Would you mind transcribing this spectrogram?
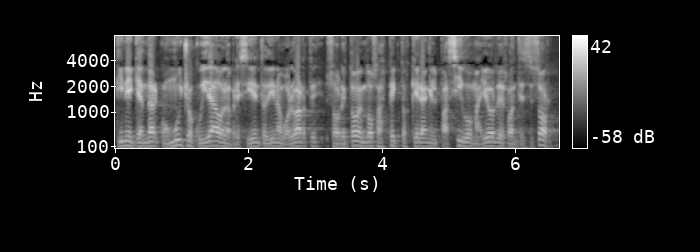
Tiene que andar con mucho cuidado la presidenta Dina Boluarte, sobre todo en dos aspectos que eran el pasivo mayor de su antecesor.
